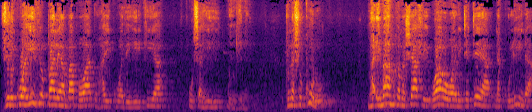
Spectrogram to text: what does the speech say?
zilikuwa hivyo pale ambapo watu haikuwadhihirikia usahihi mwingine. Tunashukuru maimamu kama Shafi, wao walitetea na kulinda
